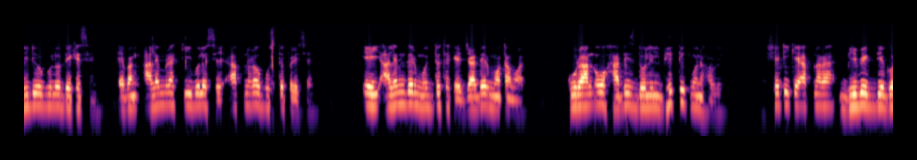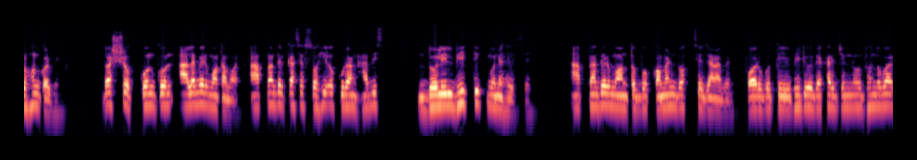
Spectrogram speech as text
ভিডিওগুলো দেখেছেন এবং আলেমরা কি বলেছে আপনারাও বুঝতে পেরেছেন। এই আলেমদের মধ্য থেকে যাদের মতামত কোরআন ও হাদিস দলিল ভিত্তিক মনে হবে, সেটিকে আপনারা বিবেক দিয়ে গ্রহণ করবেন। দর্শক, কোন কোন আলেমের মতামত? আপনাদের কাছে সহি ও কোরআন হাদিস দলিল ভিত্তিক মনে হয়েছে। আপনাদের মন্তব্য কমেন্ট বক্সে জানাবেন। পরবর্তী ভিডিও দেখার জন্য ধন্যবাদ।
